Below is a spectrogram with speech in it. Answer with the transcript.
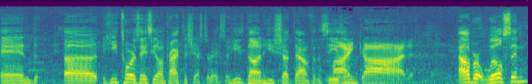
and uh, he tore his ACL in practice yesterday, so he's done. He's shut down for the season. My God. Albert Wilson,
